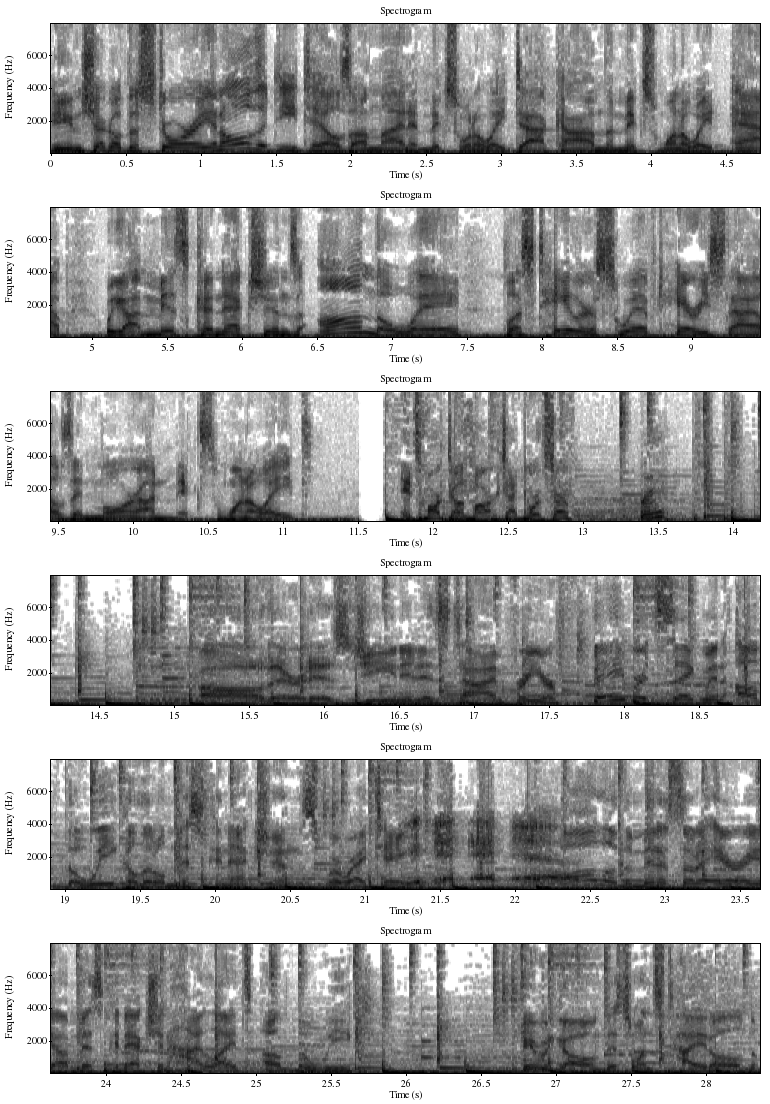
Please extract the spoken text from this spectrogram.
you can check out the story and all the details online at mix108.com, the Mix 108 app. We got misconnections on the way, plus Taylor Swift, Harry Styles, and more on Mix 108. It's marked on March at North Star. What? Oh, there it is, Gene. It is time for your favorite segment of the week, a little misconnections, where I take all of the Minnesota area misconnection highlights of the week. Here we go. This one's titled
